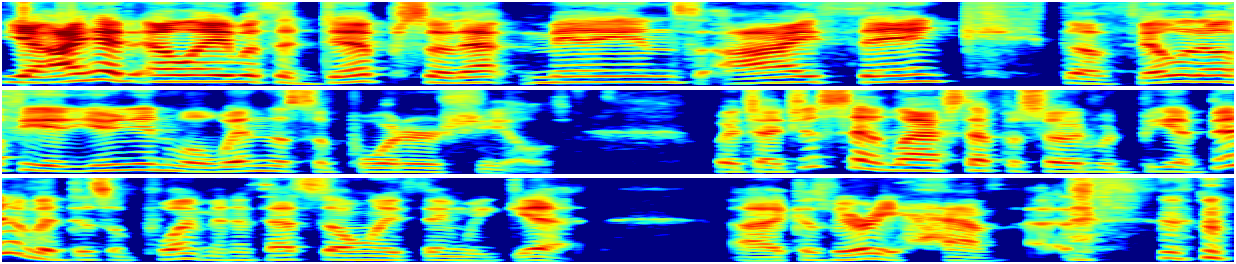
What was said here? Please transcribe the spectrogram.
Yeah, I had LA with a dip, so that means I think the Philadelphia Union will win the Supporters Shield, which I just said last episode would be a bit of a disappointment if that's the only thing we get, because uh, we already have that.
